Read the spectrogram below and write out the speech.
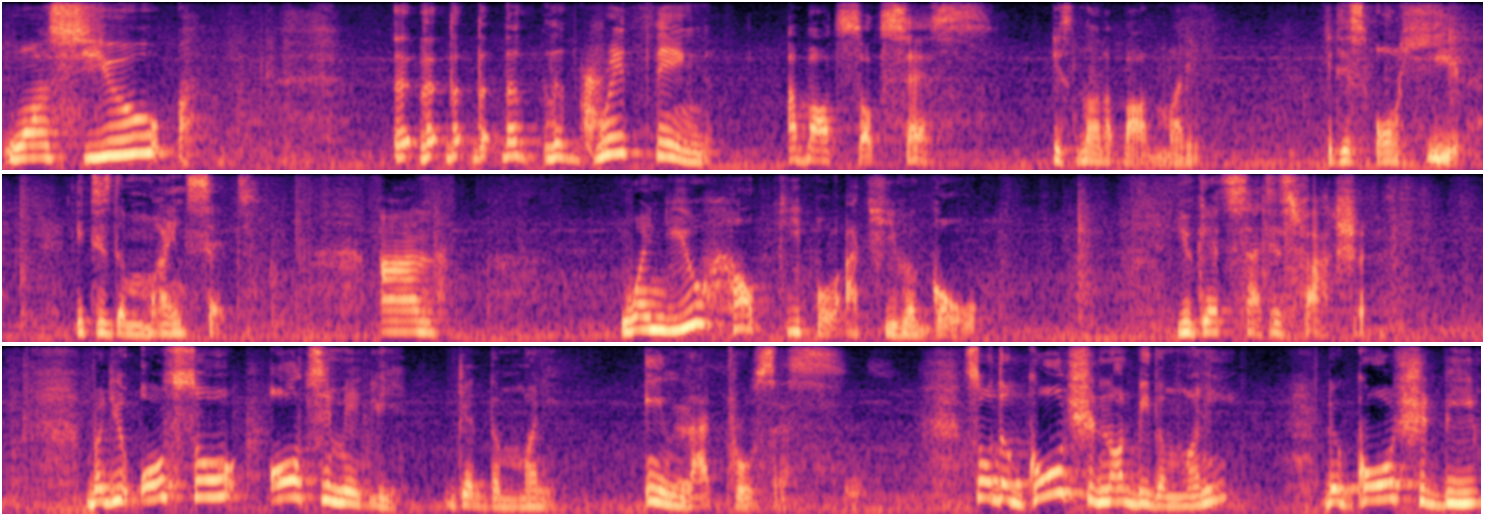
once you, the, the, the, the, the great thing about success is not about money. It is all here. It is the mindset. And when you help people achieve a goal, you get satisfaction but you also ultimately get the money in that process. So the goal should not be the money, the goal should be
